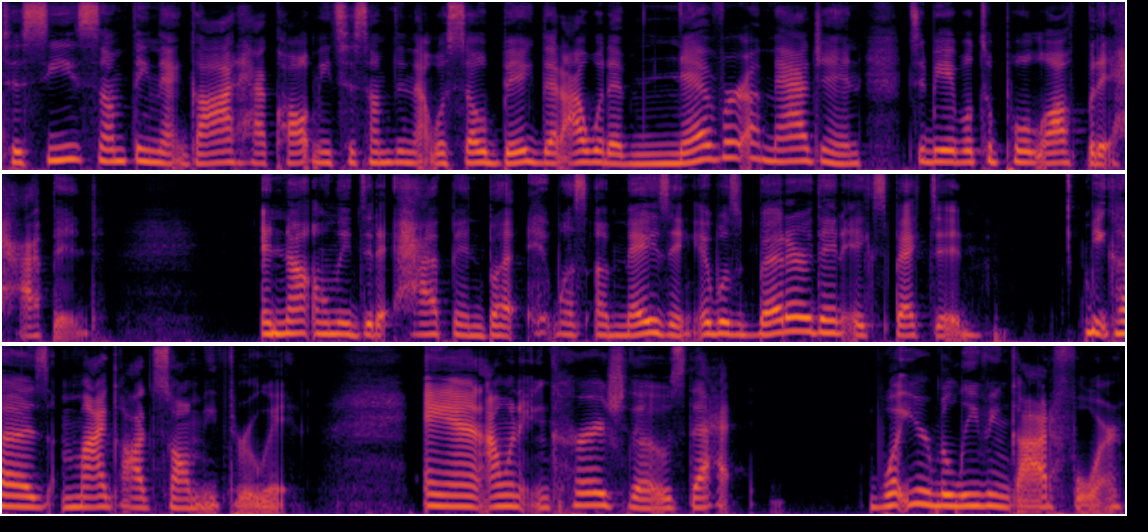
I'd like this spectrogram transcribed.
to see something that God had called me to something that was so big that I would have never imagined to be able to pull off, but it happened. And not only did it happen, but it was amazing. It was better than expected because my God saw me through it. And I want to encourage those that what you're believing God for,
